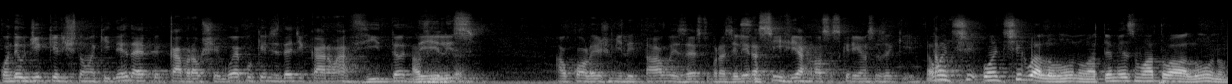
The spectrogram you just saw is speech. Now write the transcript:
Quando eu digo que eles estão aqui desde a época que Cabral chegou, é porque eles dedicaram a vida a deles. Vida ao Colégio Militar, ao Exército Brasileiro, Sim. a servir as nossas crianças aqui. Então, o, antigo, antigo aluno, até mesmo o atual aluno,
